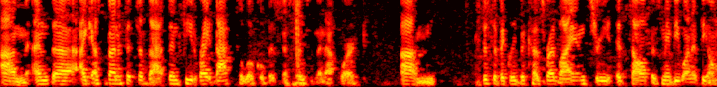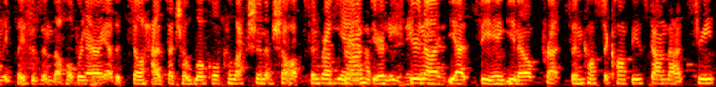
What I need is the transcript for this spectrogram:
Um, and the, I guess, benefits of that then feed right back to local businesses in the network. Um, specifically because Red Lion Street itself is maybe one of the only places in the Holborn area that still has such a local collection of shops and restaurants. Yeah, you're you're not yet seeing, you know, Prets and Costa Coffees down that street.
